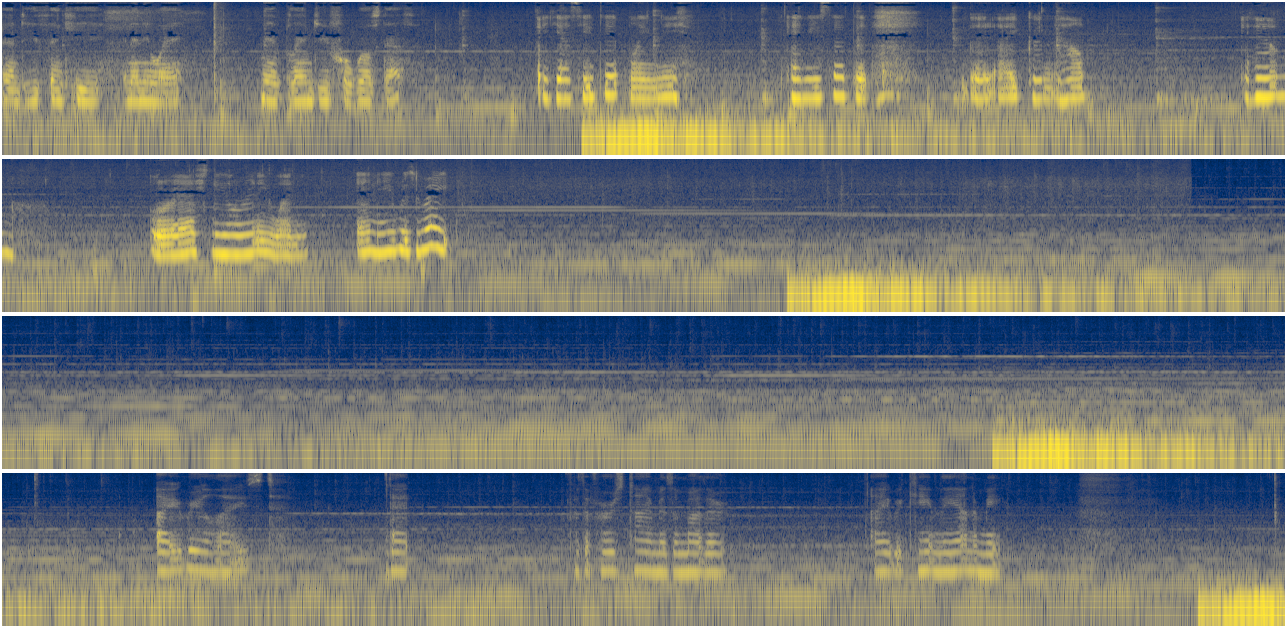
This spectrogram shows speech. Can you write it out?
And do you think he, in any way, may have blamed you for Will's death? Yes, he did blame me. And he said that that I couldn't help him or Ashley or anyone. And he was right. I realized that for the first time as a mother, I became the enemy.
